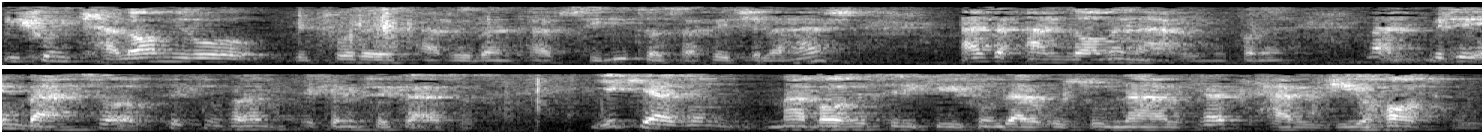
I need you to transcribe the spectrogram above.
ایشون کلامی رو به طور تقریبا تفصیلی تا صفحه 48 از علامه نقل می‌کنه. من به این بحث ها فکر می‌کنم یکمی فکر اساس. یکی از اون مباحثی که ایشون در اصول نقل کرد ترجیحات بود.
